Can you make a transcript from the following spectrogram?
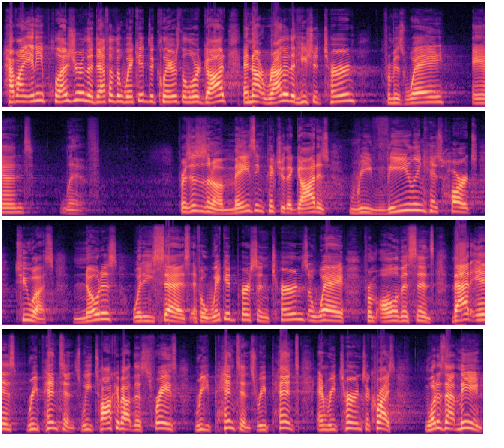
Have I any pleasure in the death of the wicked, declares the Lord God, and not rather that he should turn from his way and live? Friends, this is an amazing picture that God is revealing his heart to us. Notice what he says. If a wicked person turns away from all of his sins, that is repentance. We talk about this phrase, repentance, repent and return to Christ. What does that mean?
